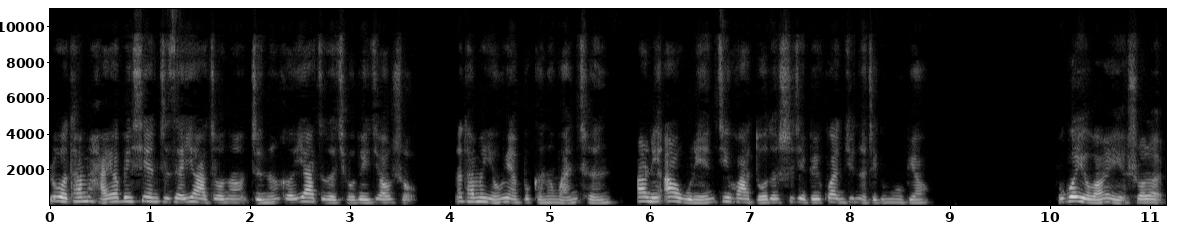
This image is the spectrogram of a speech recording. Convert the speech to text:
如果他们还要被限制在亚洲呢，只能和亚洲的球队交手，那他们永远不可能完成2025年计划夺得世界杯冠军的这个目标。不过有网友也说了，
